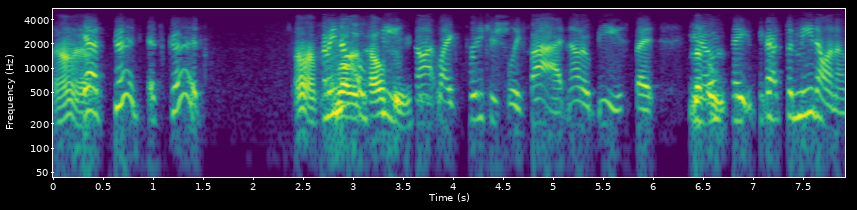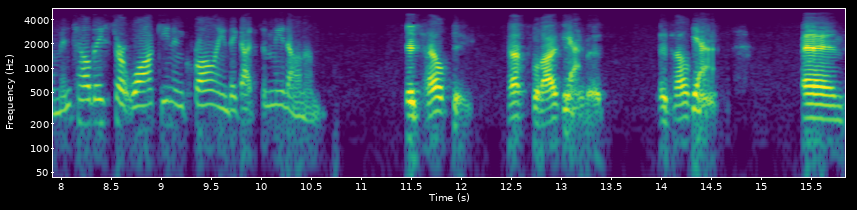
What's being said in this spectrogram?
I don't know. Yeah, it's good. It's good. Oh, I mean, well, not obese, healthy. not like freakishly fat, not obese, but you No. know, they, they got some meat on them. Until they start walking and crawling, they got some meat on them. It's healthy. That's what I think Yeah. of it. It's healthy. Yeah. And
